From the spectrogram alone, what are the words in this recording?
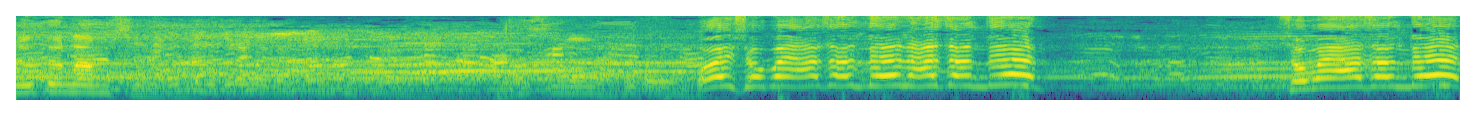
ভালোই তো নামছে। ওই সবাই আজান দেন আজান দেন। সবাই আজান দেন।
